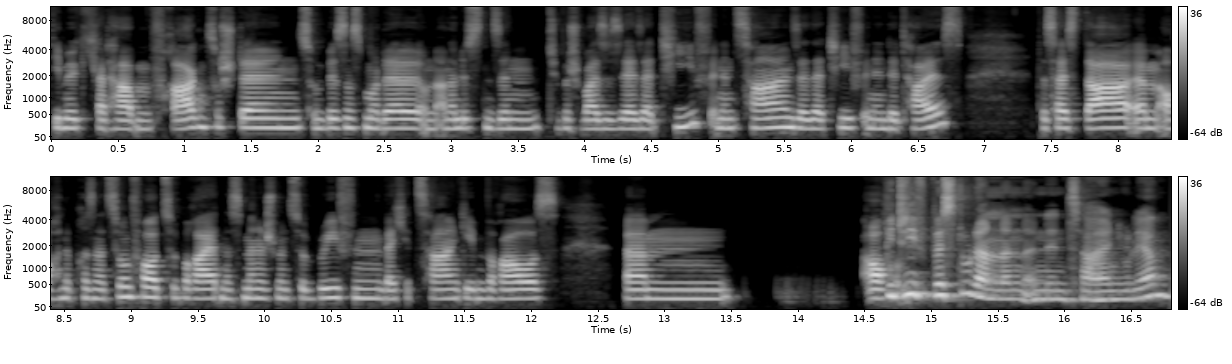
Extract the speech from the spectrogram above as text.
die Möglichkeit haben, Fragen zu stellen zum Businessmodell. Und Analysten sind typischerweise sehr, sehr tief in den Zahlen, sehr, sehr tief in den Details. Das heißt, da ähm, auch eine Präsentation vorzubereiten, das Management zu briefen, welche Zahlen geben wir raus. Ähm, auch Wie tief bist du dann in, in, den Zahlen, Julia?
